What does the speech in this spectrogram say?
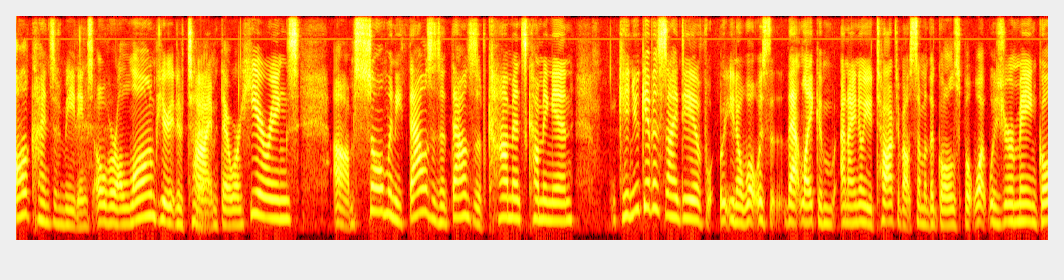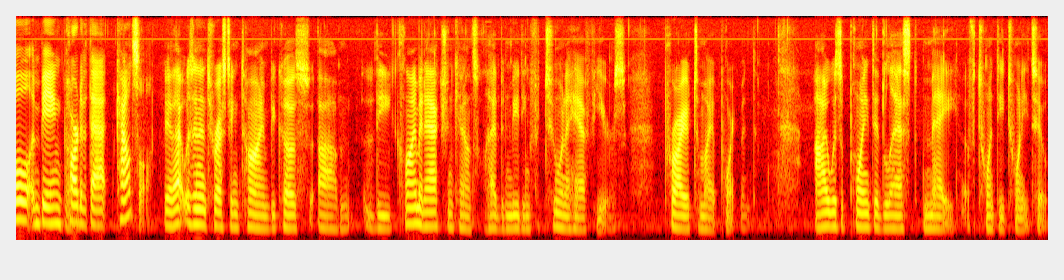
all kinds of meetings over a long period of time. Yeah. There were hearings, um, so many thousands and thousands of comments coming in. Can you give us an idea of you know what was that like? And, and, I know you talked about some of the goals, but what was your main goal in being part of that council? Yeah, that was an interesting time because um, the Climate Action Council had been meeting for two and a half years prior to my appointment. I was appointed last May of 2022,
